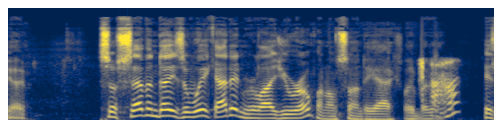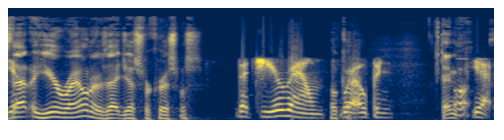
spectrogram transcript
Okay. So seven days a week. I didn't realize you were open on Sunday, actually. But Uh-huh. is Yep. that a year round or is that just for Christmas? That's year round. Okay. We're open. And Yes.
